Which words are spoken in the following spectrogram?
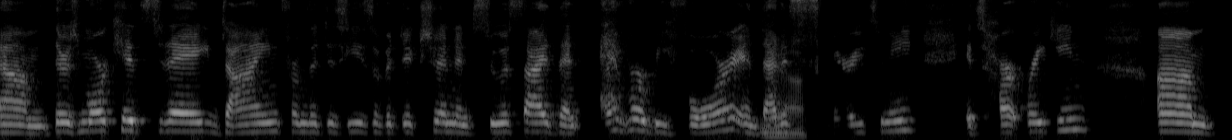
Um, there's more kids today dying from the disease of addiction and suicide than ever before. And that yeah. is scary to me. It's heartbreaking. Um,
